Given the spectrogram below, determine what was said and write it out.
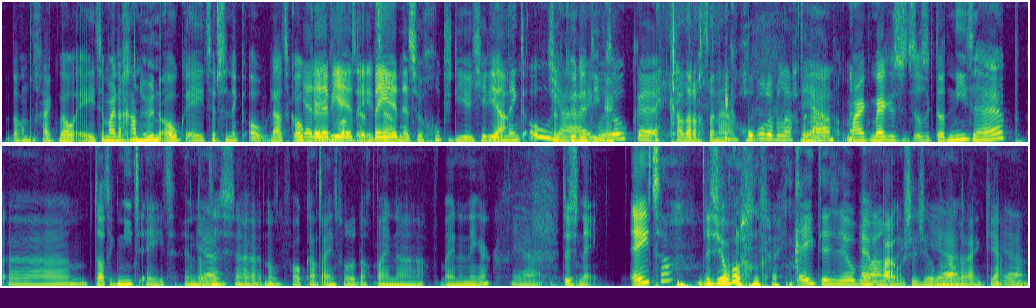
dan ga ik wel eten. Maar dan gaan hun ook eten. Dus dan denk ik, oh, laat ik ook ja, even dan heb je, wat eten. ben je net zo'n groepsdiertje die Ja, dan denkt, oh ja, ik kuddedier. moet ook... eh, Ik ga erachteraan. ik hobbel er wel achteraan. Ja, maar ik merk dus als ik dat niet heb, ehm, dat ik niet eet. En dat is, dan val ik aan het eind van de dag bijna, bijna neer. Ja. Dus nee, eten is heel belangrijk. Eten is heel En belangrijk. pauze is heel Ja, belangrijk, ja. Ja.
